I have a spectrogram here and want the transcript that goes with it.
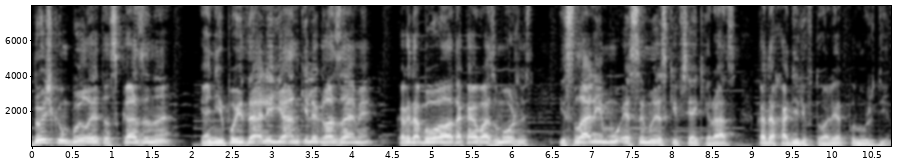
Дочкам было это сказано, и они поедали Янкеля глазами, когда бывала такая возможность, и слали ему смс всякий раз, когда ходили в туалет по нужде.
